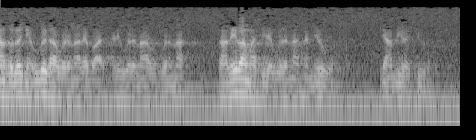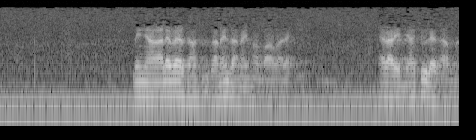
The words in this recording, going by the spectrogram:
န်ဆိုလို့ချင်းဥပေက္ခဝေဒနာလည်းပါတယ်အဲဒီဝေဒနာကိုဝေဒနာဇန်လေးပါးမှာရှိတဲ့ဝေဒနာနှမျိုးကိုပြန်ပြီးတော့ရှုတယ် ပညာကလည်းပဲဇာဇာနိုင်ဇာနိုင်မှာပါပါတယ်အဲ့ဒါတွေပြန်ရှုတဲ့အခါမှာ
